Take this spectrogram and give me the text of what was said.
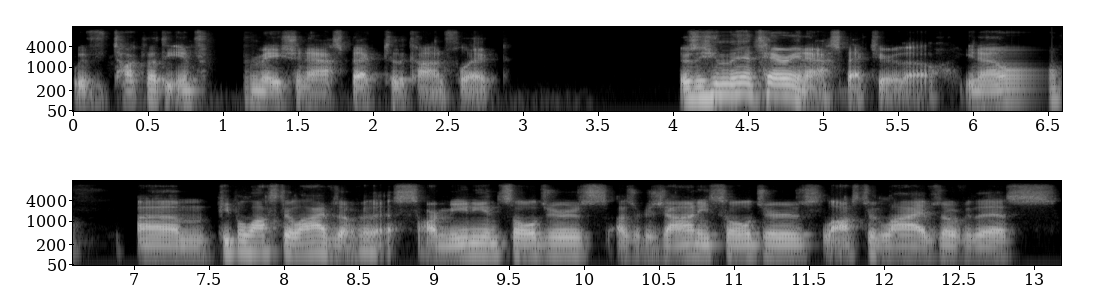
We've talked about the information aspect to the conflict. There's a humanitarian aspect here, though. You know, um, people lost their lives over this. Armenian soldiers, Azerbaijani soldiers lost their lives over this.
